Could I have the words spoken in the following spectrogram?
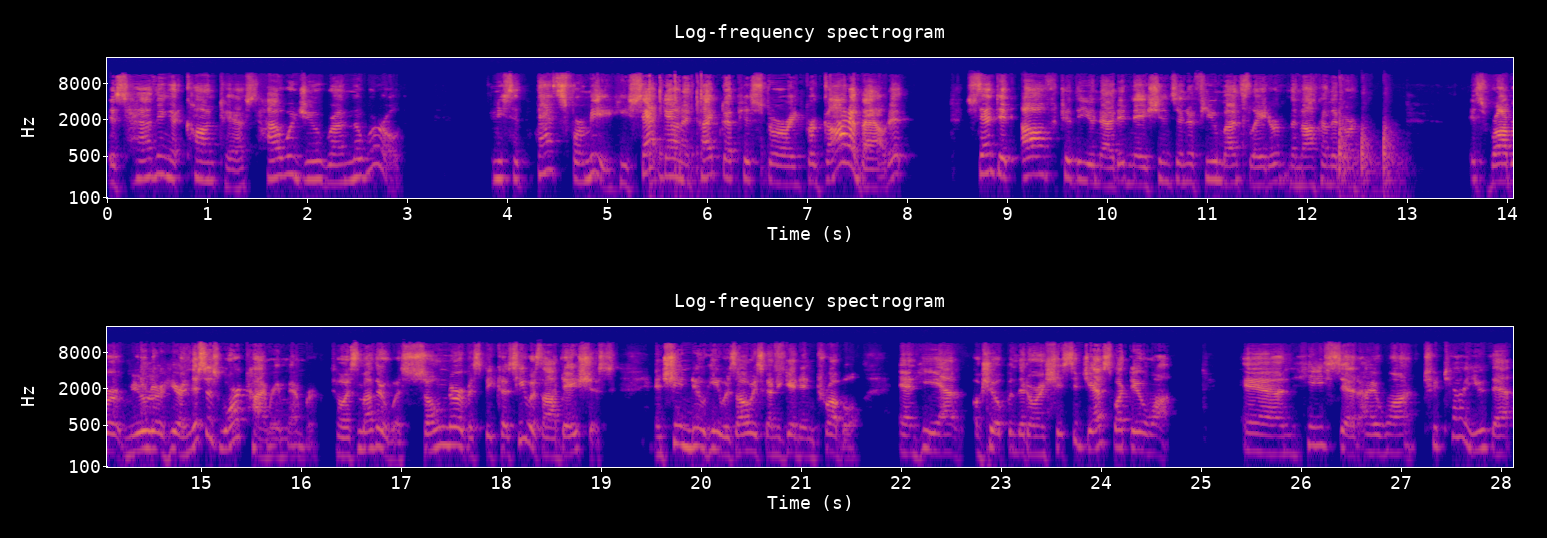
is having a contest. How would you run the world? And he said, That's for me. He sat down and typed up his story, forgot about it, sent it off to the United Nations, and a few months later, the knock on the door. It's Robert Muller here. And this is wartime, remember. So his mother was so nervous because he was audacious and she knew he was always going to get in trouble. And he, she opened the door and she said, Yes, what do you want? And he said, I want to tell you that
